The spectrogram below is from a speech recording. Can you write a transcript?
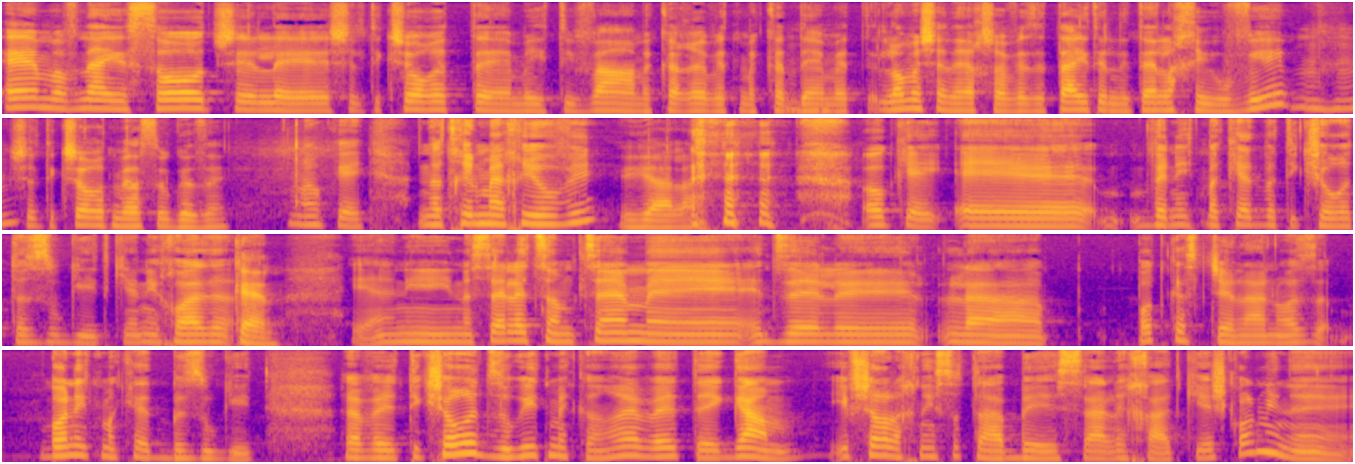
הם אבני היסוד של, אה, של תקשורת אה, מיטיבה, מקרבת, מקדמת. לא משנה עכשיו איזה טייטל ניתן לה חיובי, מהמם. של תקשורת מהסוג הזה. אוקיי, נתחיל מהחיובי? יאללה. אוקיי, אה, ונתמקד בתקשורת הזוגית, כי אני יכולה... כן. אני אנסה לצמצם אה, את זה ל- לפודקאסט שלנו, אז בואו נתמקד בזוגית. עכשיו, תקשורת זוגית מקרבת, אה, גם, אי אפשר להכניס אותה בסל אחד, כי יש כל מיני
